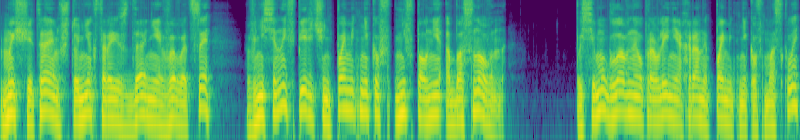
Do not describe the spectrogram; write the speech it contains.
мы считаем, что некоторые здания ВВЦ внесены в перечень памятников не вполне обоснованно. Посему Главное управление охраны памятников Москвы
